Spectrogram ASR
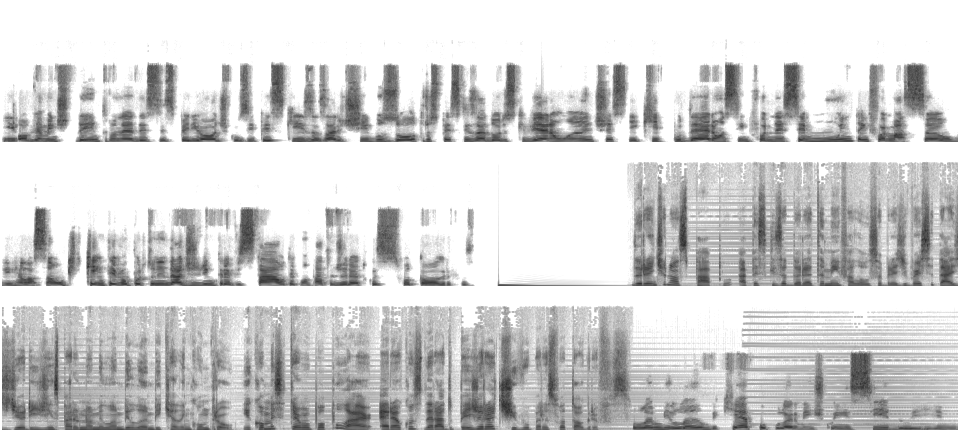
E, obviamente, dentro né, desses periódicos e pesquisas, artigos, outros pesquisadores que vieram antes e que puderam assim fornecer muita informação em relação a quem teve a oportunidade de entrevistar ou ter contato direto com esses fotógrafos. Durante o nosso papo, a pesquisadora também falou sobre a diversidade de origens para o nome Lambi Lambi que ela encontrou, e como esse termo popular era considerado pejorativo para os fotógrafos. O Lambi Lambi, que é popularmente conhecido e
